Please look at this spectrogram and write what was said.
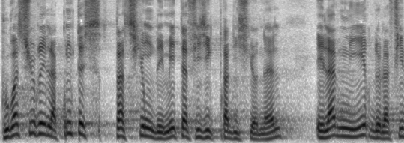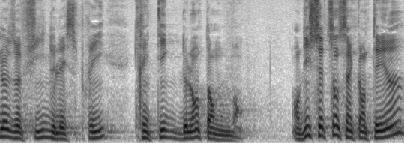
pour assurer la contestation des métaphysiques traditionnelles et l'avenir de la philosophie de l'esprit critique de l'entendement. En 1751,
